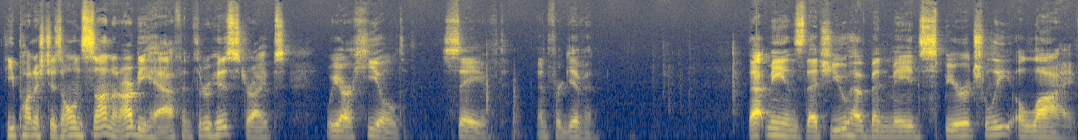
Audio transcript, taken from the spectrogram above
He punished his own son on our behalf, and through his stripes, we are healed, saved, and forgiven. That means that you have been made spiritually alive.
